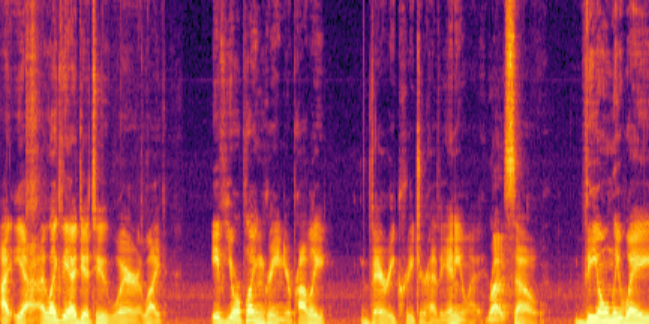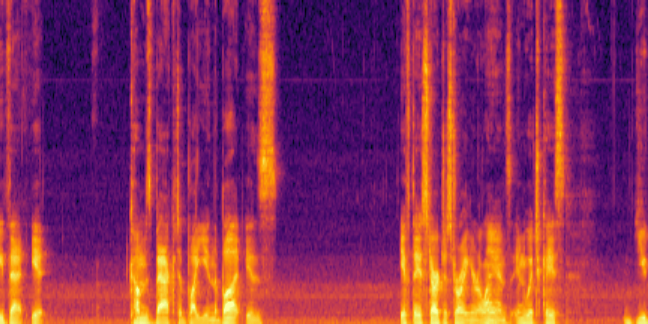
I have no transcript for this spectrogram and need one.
i yeah i like the idea too where like if you're playing green you're probably very creature heavy anyway Right. so the only way that it comes back to bite you in the butt is if they start destroying your lands in which case you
